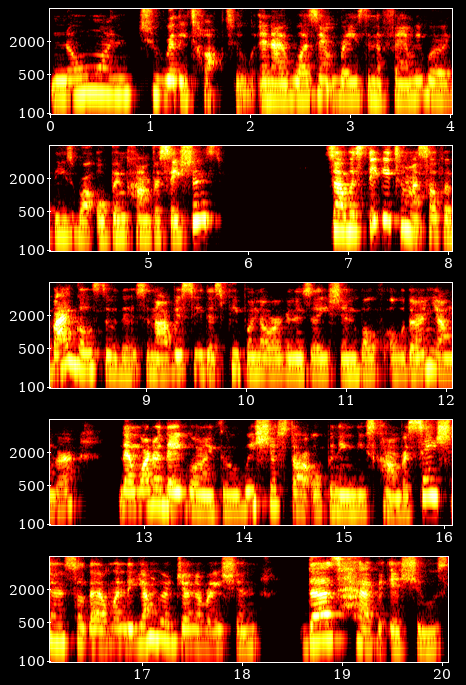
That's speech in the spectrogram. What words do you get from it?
no one to really talk to, and I wasn't raised in a family where these were open conversations. So I was thinking to myself, if I go through this, and obviously there's people in the organization, both older and younger, then what are they going through? We should start opening these conversations so that when the younger generation does have issues,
